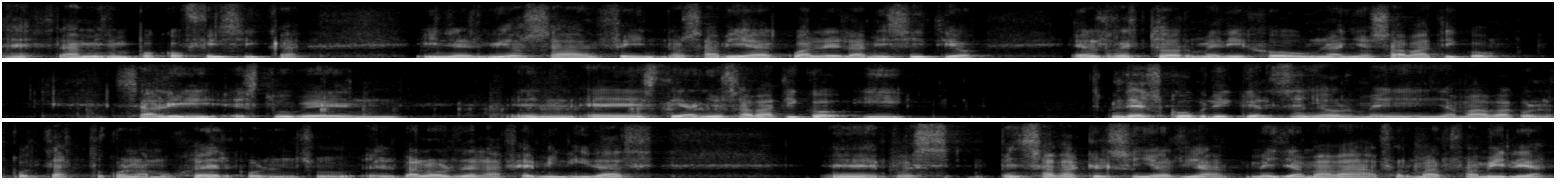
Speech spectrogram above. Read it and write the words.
también un poco física y nerviosa, en fin, no sabía cuál era mi sitio. El rector me dijo un año sabático. Salí, estuve en, en este año sabático y descubrí que el Señor me llamaba con el contacto con la mujer, con el valor de la feminidad, eh, pues pensaba que el Señor ya me llamaba a formar familia.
